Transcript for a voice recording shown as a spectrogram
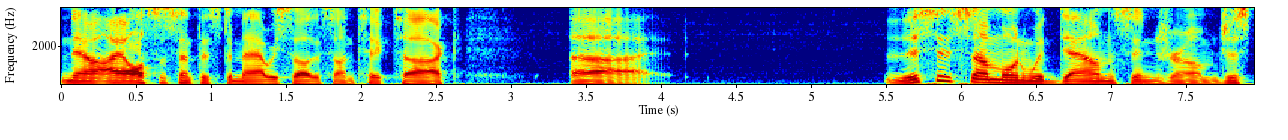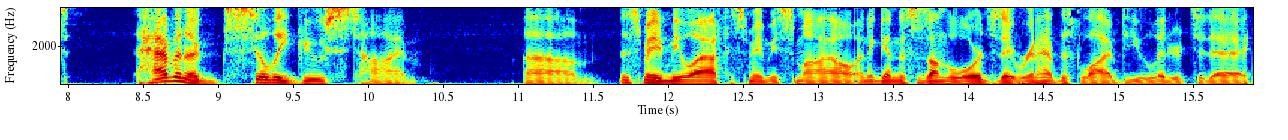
Now, I also sent this to Matt. We saw this on TikTok. Uh, this is someone with Down syndrome just having a silly goose time. Um, this made me laugh. This made me smile. And again, this is on the Lord's Day. We're going to have this live to you later today.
